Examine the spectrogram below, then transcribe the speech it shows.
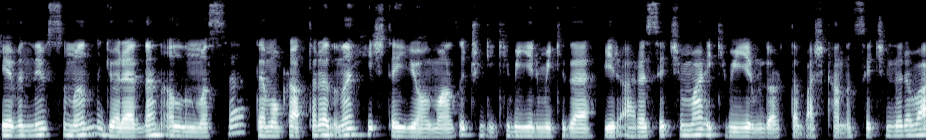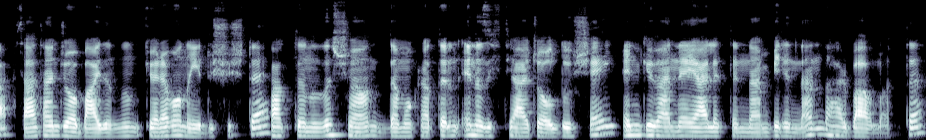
Gavin Newsom'ın görevden alınması Demokratlar adına hiç de iyi olmazdı. Çünkü 2022'de bir ara seçim var. 2024'te başkanlık seçimleri var. Zaten Joe Biden'ın görev onayı düşüşte. Baktığınızda şu an demokratların en az ihtiyacı olduğu şey en güvenli eyaletlerinden birinden darbe almaktı.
